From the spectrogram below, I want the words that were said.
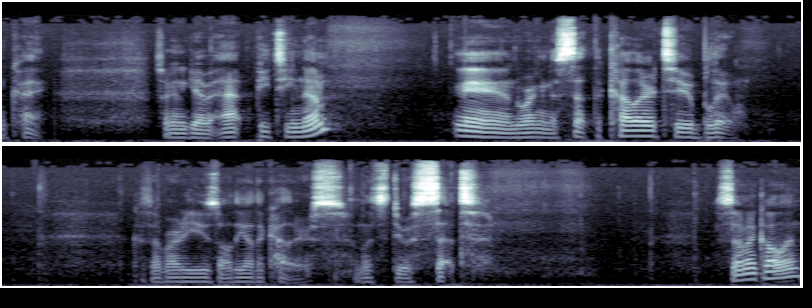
Okay, so I'm going to give it at ptnum, and we're going to set the color to blue because I've already used all the other colors. Let's do a set. Semicolon,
